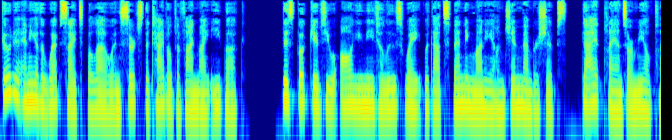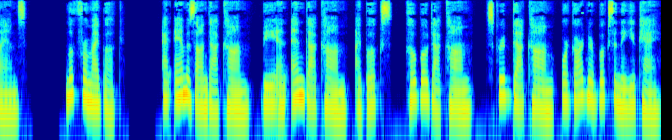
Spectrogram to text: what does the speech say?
Go to any of the websites below and search the title to find my ebook. This book gives you all you need to lose weight without spending money on gym memberships, diet plans, or meal plans. Look for my book at Amazon.com, BNN.com, iBooks, Kobo.com, Scribd.com, or Gardner Books in the UK.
